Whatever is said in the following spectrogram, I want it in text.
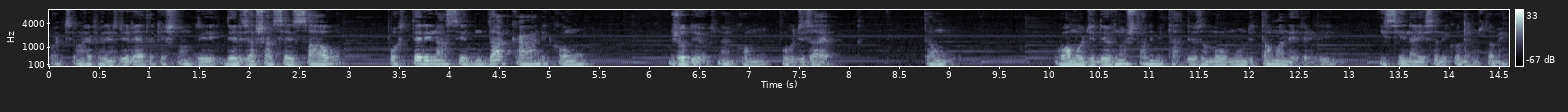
Pode ser uma referência direta à questão de deles achar ser salvo por terem nascido da carne como judeus, né? como povo de Israel. Então, o amor de Deus não está limitado. Deus amou o mundo de tal maneira, ele ensina isso a Nicodemos também.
